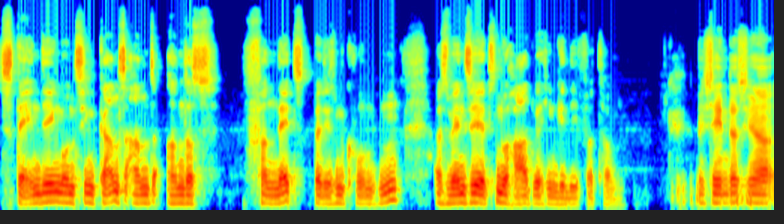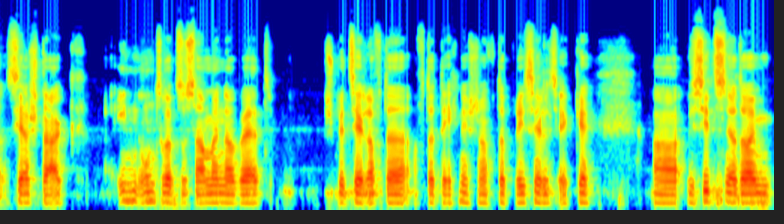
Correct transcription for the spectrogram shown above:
Standing und sind ganz and anders vernetzt bei diesem Kunden, als wenn sie jetzt nur Hardware hingeliefert haben. Wir sehen das ja sehr stark in unserer Zusammenarbeit, speziell auf der, auf der technischen, auf der Pre-Sales-Ecke. Äh, wir sitzen ja da im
